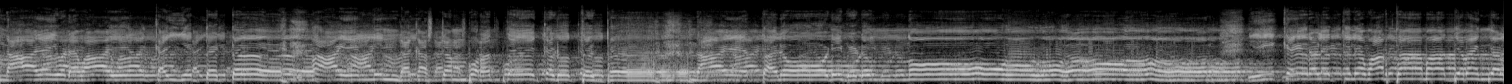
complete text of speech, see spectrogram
നായയുടെ വായിൽ കൈയിട്ടിട്ട് ആ കഷ്ടം പുറത്തേക്കെടുത്തിട്ട് നായ തലോടി വിടുന്നു. വാർത്താ മാധ്യമങ്ങൾ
